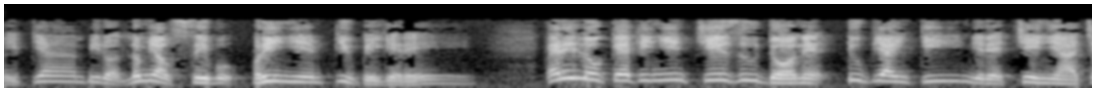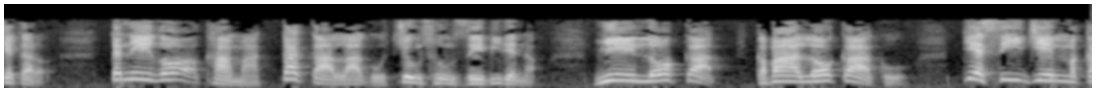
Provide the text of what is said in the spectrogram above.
နေပြန်ပြီးတော့လွတ်မြောက်စေဖို့ဗြိညင်ပြုပေးခဲ့တယ်အဲ့ဒီလိုကယ်တင်ခြင်းကျေးဇူးတော်နဲ့တူပြိုင်တီးနေတဲ့ကြေညာချက်ကတော့တနေ့သောအခါမှာကပ်ကာလကိုကြုံဆုံစေပြီးတဲ့နောက်မြေလောကကဘာလောကကိုပျက်စီးခြင်းမက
